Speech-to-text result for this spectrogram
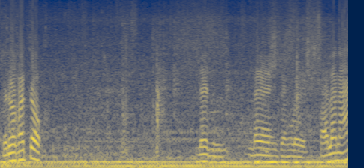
เดี๋ยวโดนกระจก เล่นแรงจังเลย ไปแล้วนะ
